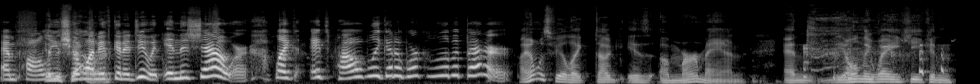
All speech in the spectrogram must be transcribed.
and Paulie's the, one who's going to do it in the shower. Like, it's probably going to work a little bit better. I almost feel like Doug is a merman, and the only way he can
